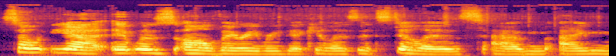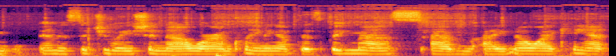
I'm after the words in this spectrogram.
So, yeah, it was all very ridiculous. It still is. Um, I'm in a situation now where I'm cleaning up this big mess. Um, I know I can't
